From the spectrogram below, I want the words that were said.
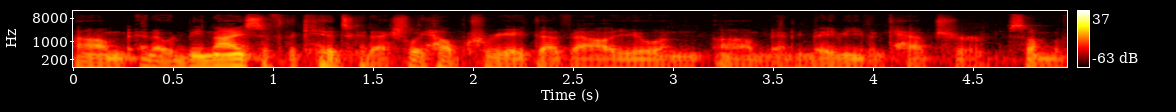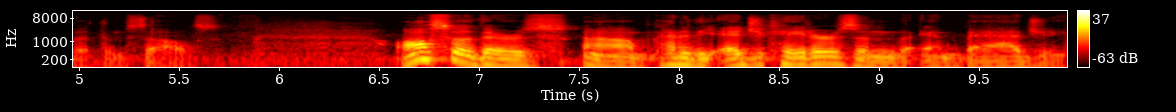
Um, and it would be nice if the kids could actually help create that value and, um, and maybe even capture some of it themselves. Also, there's um, kind of the educators and, and badging.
